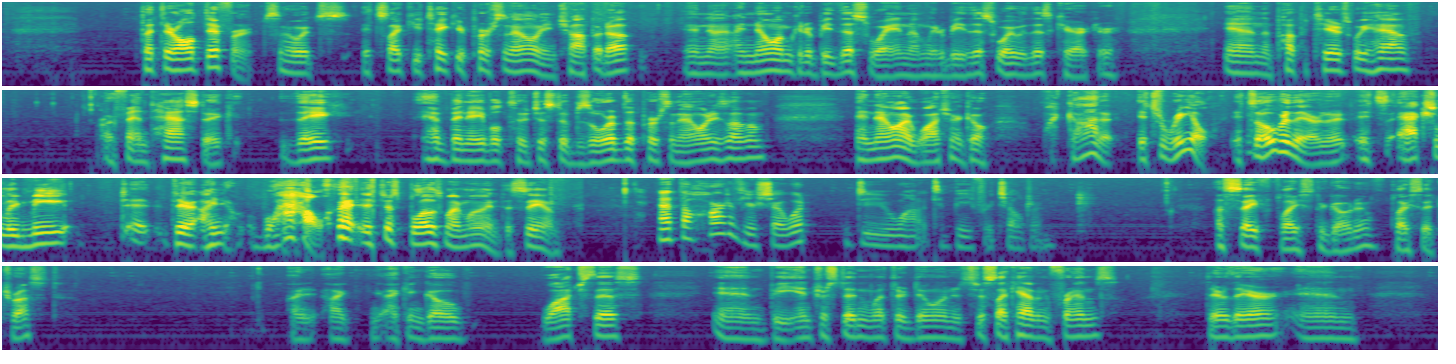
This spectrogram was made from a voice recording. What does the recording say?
But they're all different. So it's it's like you take your personality and chop it up. And I, I know I'm going to be this way, and I'm going to be this way with this character. And the puppeteers we have are fantastic. They have been able to just absorb the personalities of them. And now I watch and I go, my God, it, it's real. It's over there. It- It's actually me. There, I, wow, it just blows my mind to see them. At the heart of your show, what do you want it to be for children? A safe place to go to, place they trust. I, I, I can go watch this and be interested in what they're doing. It's just like having friends. They're there, and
